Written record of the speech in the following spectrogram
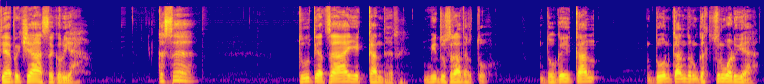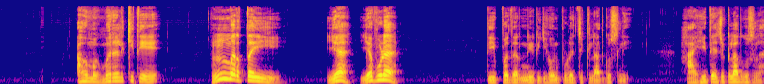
त्यापेक्षा असं करूया. कसं? तू त्याचा एक कान धर मी दुसरा धरतो. दोघंही कान दोन कान धरून गच्चून वाढूया. अहो मग मरेल की ते? मरतई या या पुढं. ती पदर नीट घेऊन पुढे चिखलात घुसली. हाही त्या चिखलात घुसला.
